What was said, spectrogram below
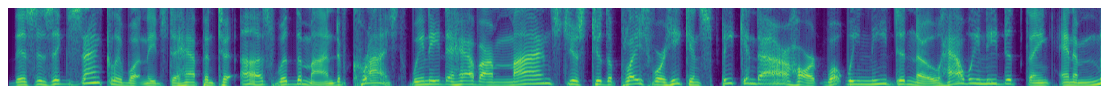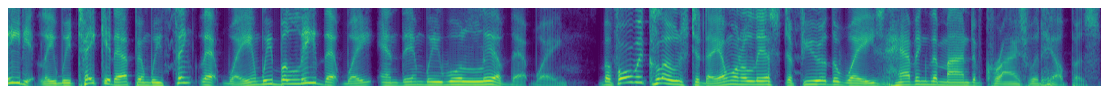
this is exactly what needs to happen to us with the mind of Christ. We need to have our minds just to the place where He can speak into our heart what we need to know, how we need to think, and immediately we take it up and we think that way and we believe that way, and then we will live that way. Before we close today, I want to list a few of the ways having the mind of Christ would help us.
